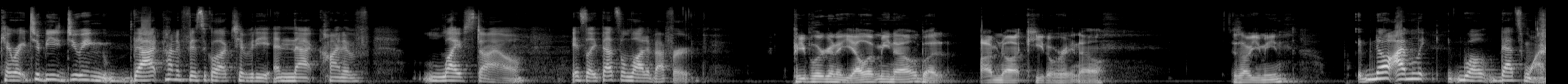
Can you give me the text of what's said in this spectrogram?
Okay, right. To be doing that kind of physical activity and that kind of lifestyle, it's like that's a lot of effort. People are gonna yell at me now, but I'm not keto right now. Is that what you mean? No, I'm li- well. That's one.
